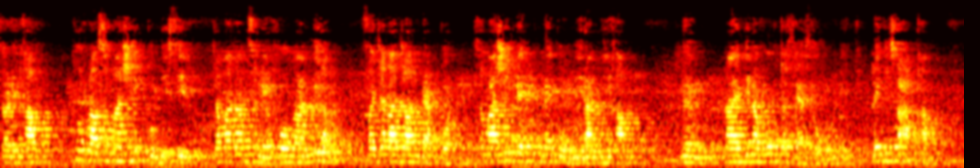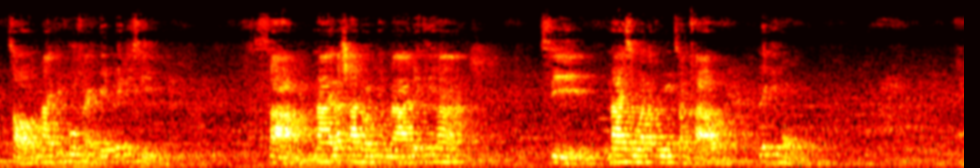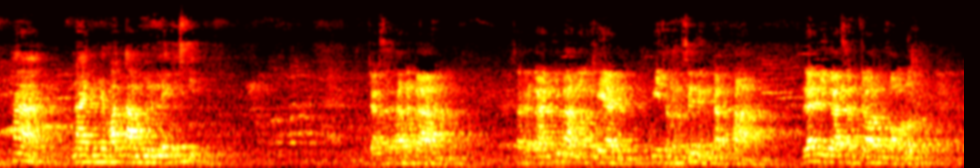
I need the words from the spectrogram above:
สวัสดีครับ พวกเราสมาชิกกลุ่ม 20 จะมานำเสนอโครงงานเรื่องไฟจราจรแบบกฎสมาชิกเล็กในกลุ่มมีดังนี้ครับ 1. นายธีรพงศ์กระแสสูงเลขที่ 3 ครับ 2. นายพิบูแฝงเพชรเลขที่ 4 3. นายรัชานนท์พันนาเลขที่ 5 4. นายสุวรรณภูมิสังขาวเลขที่ 6 5. นายบุญวัฒน์ตามบุญเลขที่ 10จากสถานการณ์ ถานการณ์ที่บ้านหนองเคียนมีถนนเส้นหนึ่งตัดผ่าน และมีการสัญจรของรถ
